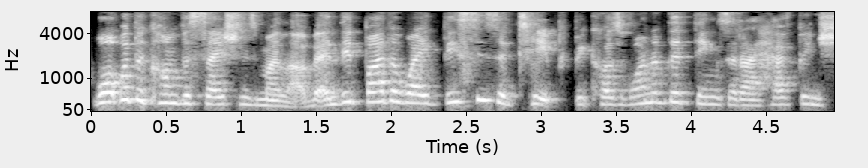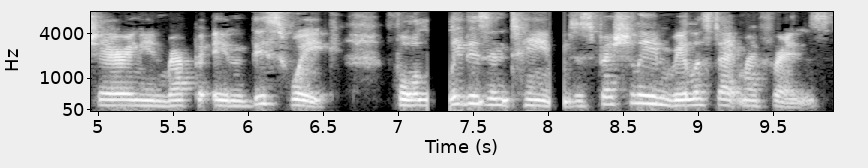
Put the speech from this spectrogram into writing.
What were the conversations, my love? And by the way, this is a tip because one of the things that I have been sharing in, rap- in this week for leaders and teams, especially in real estate, my friends,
